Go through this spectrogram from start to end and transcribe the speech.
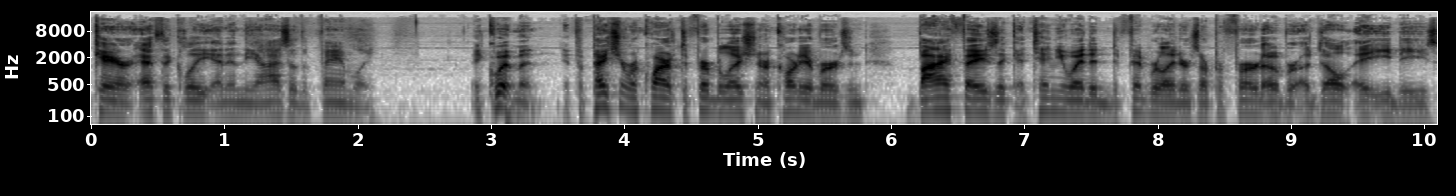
care ethically and in the eyes of the family. Equipment. If a patient requires defibrillation or cardioversion, biphasic attenuated defibrillators are preferred over adult AEDs,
